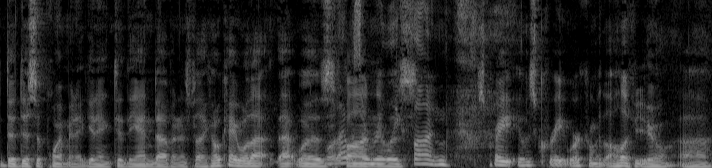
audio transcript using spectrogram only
the disappointment at getting to the end of it. It's like, okay, well that that was well that fun. was a it was, fun It was great. It was great working with all of you. Uh,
